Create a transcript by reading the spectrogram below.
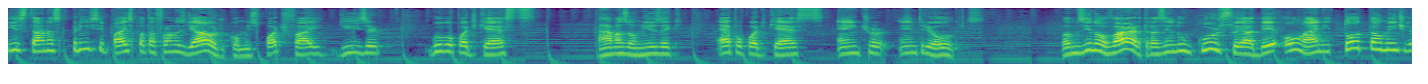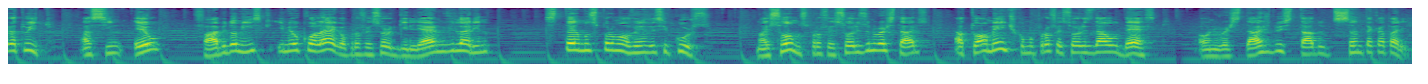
e está nas principais plataformas de áudio como Spotify, Deezer, Google Podcasts, Amazon Music, Apple Podcasts, Anchor, entre outras. Vamos inovar trazendo um curso EAD online totalmente gratuito. Assim, eu, Fábio Dominski e meu colega, o professor Guilherme Vilarino, estamos promovendo esse curso. Nós somos professores universitários, atualmente como professores da UDESC, a Universidade do Estado de Santa Catarina.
